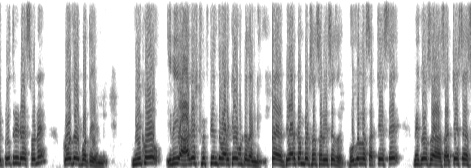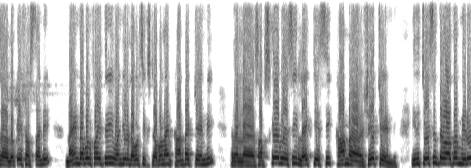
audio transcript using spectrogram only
టూ త్రీ డేస్లోనే క్లోజ్ అయిపోతాయండి. మీకు ఇది ఆగస్ట్ ఫిఫ్టీన్త్ వరకే ఉంటుందండి. టిఆర్ కంప్యూటర్స్ సర్వీసెస్ గూగుల్లో సెర్చ్ చేస్తే మీకు సెర్చ్ చేస్తే లొకేషన్ వస్తుంది nine double five three one zero double six double nine contact చేయండి. సబ్స్క్రైబ్ చేసి లైక్ చేసి కామ్ షేర్ చేయండి. ఇది చేసిన తర్వాత మీరు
